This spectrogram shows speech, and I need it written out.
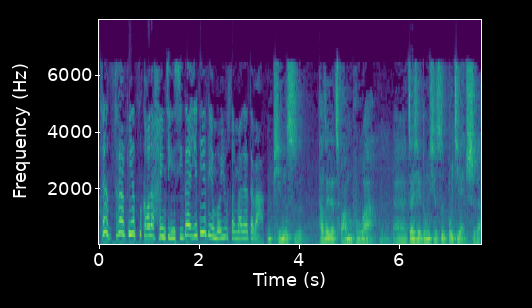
他这个辫子搞得很惊喜的，一点点没有什么的，对吧？平时他这个床铺啊，呃，这些东西是不捡拾的，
